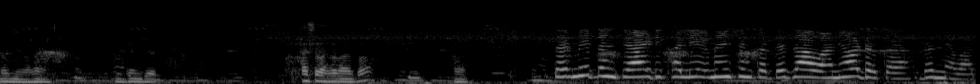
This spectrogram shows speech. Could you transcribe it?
धन्यवाद हां हां तर मी आय डी खाली मेन्शन करते जावा आणि ऑर्डर करा धन्यवाद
